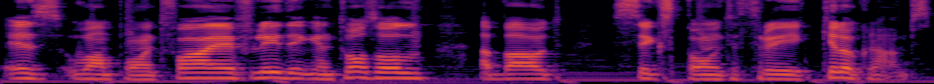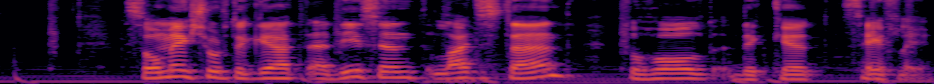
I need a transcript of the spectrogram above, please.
is 1.5, leading in total about 6.3 kilograms. So make sure to get a decent light stand to hold the kit safely.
